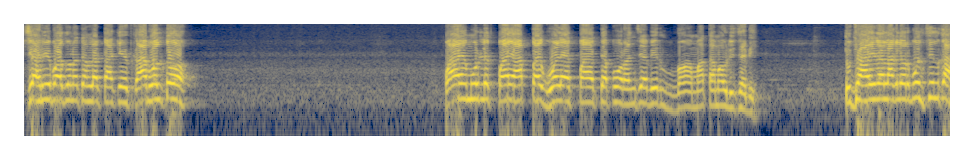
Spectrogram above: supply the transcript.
चारही बाजूनं त्यांना टाकेत काय बोलतो? पाय मोडलेत पाय आत्ताय गोळ्यात पायात त्या पोरांच्या बी माता माऊलीच्या बी. तुझ्या आईला लागल्यावर बोलशील का?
